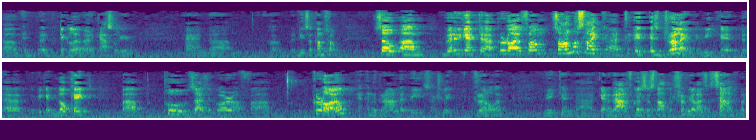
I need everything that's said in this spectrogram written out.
um, in, in particular, where gasoline and um, uh, diesel comes from. So um, where do we get uh, crude oil from? So almost like uh, dr- drilling. We can uh, we can locate uh, pools, as it were, of uh, crude oil in- the ground, that we essentially drill and we can uh, get it out. Of course, it's not as trivial as it sounds, but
